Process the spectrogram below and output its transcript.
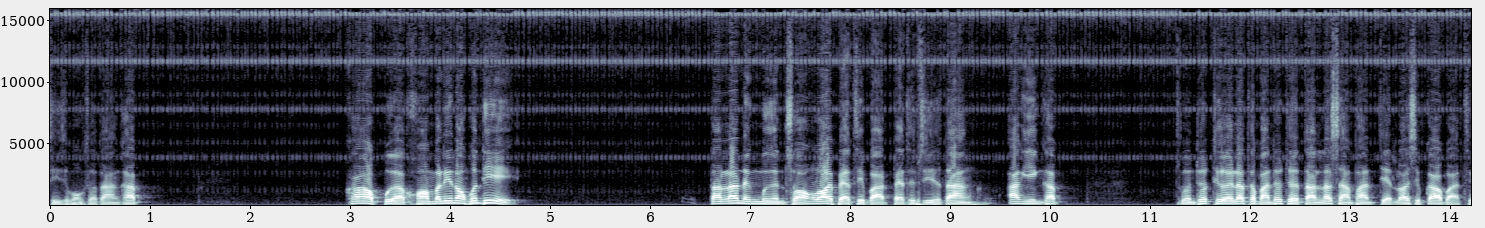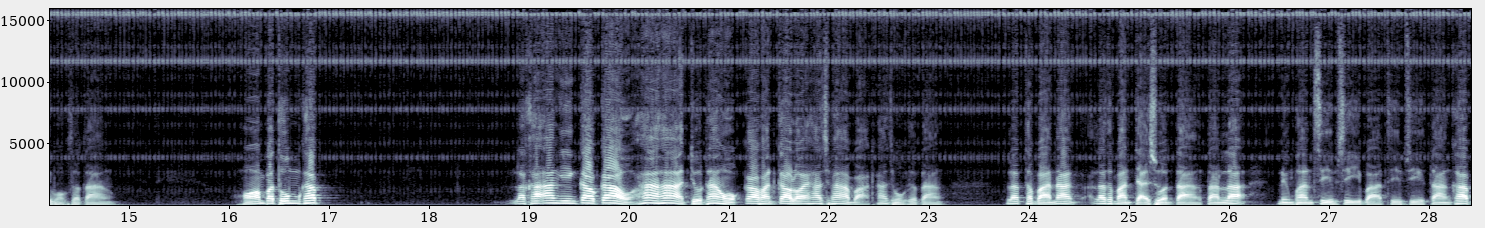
สี่สิบหกสตางค์ครับ ข้าวเปลือกหอมมะลินอกพื้นที่ ตันละหนึ่งหมื่นสองร้อยแปดสิบาทแปดสิบสี่สตางค์อ้างยิงครับ ส่วนชดเชยรัฐบาลชดเชยตันละสามพันเจ็ดร้อยสิบเก้าบาทสิบหกสตางค์หอมปทุมครับ ราคาอ้างอิง 99 55.56 9,955 บาท 56 สตางค์ รัฐบาลนารัฐบาลจ่ายส่วนต่าง ตันละ 1,044 บาท 44สตางค์ครับ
